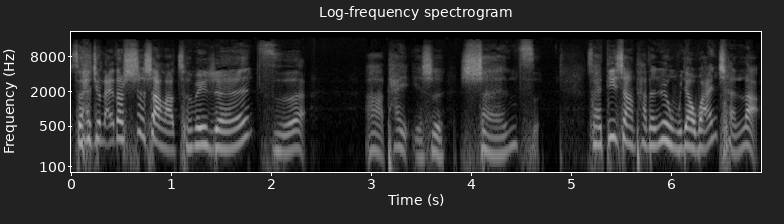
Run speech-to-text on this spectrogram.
所以他就来到世上了，成为人子啊，他也是神子。在地上，他的任务要完成了，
